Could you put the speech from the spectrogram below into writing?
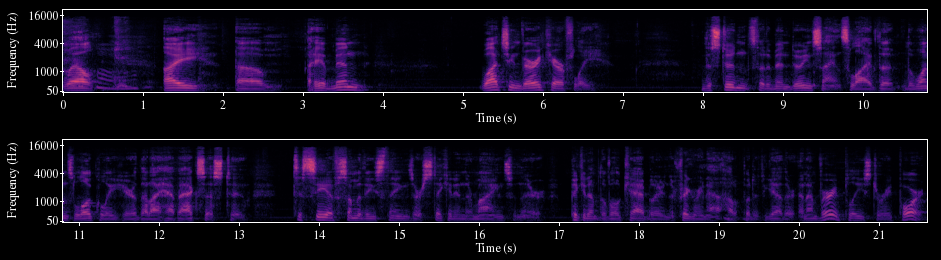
Well, hmm. I, um, I have been watching very carefully the students that have been doing Science Live, the, the ones locally here that I have access to, to see if some of these things are sticking in their minds and they're picking up the vocabulary and they're figuring out how to put it together. And I'm very pleased to report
